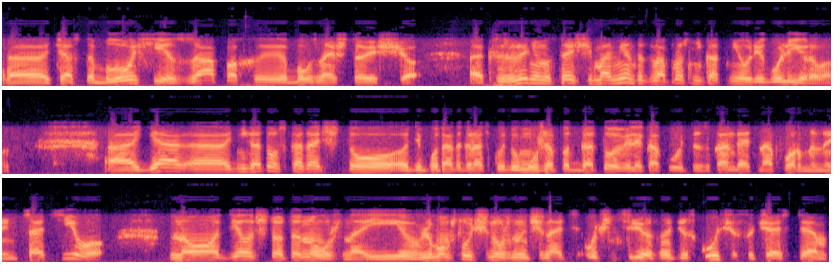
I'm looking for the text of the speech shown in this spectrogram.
Э, часто блохи, запах и бог знает что еще. Э, к сожалению, в настоящий момент этот вопрос никак не урегулирован. Э, я не готов сказать, что депутаты городской думы уже подготовили какую-то законодательно оформленную инициативу, но делать что-то нужно. И в любом случае нужно начинать очень серьезную дискуссию с участием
